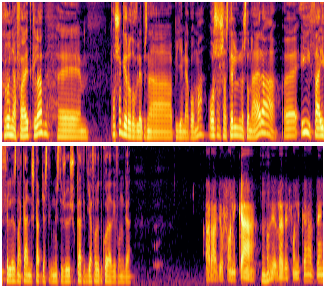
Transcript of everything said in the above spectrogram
χρόνια Fight Club. Ε, πόσο καιρό το βλέπεις να πηγαίνει ακόμα, όσο σας στέλνουν στον αέρα ε, ή θα ήθελες να κάνεις κάποια στιγμή στη ζωή σου κάτι διαφορετικό ραδιοφωνικά; Ραδιοφωνικά, ραδιοφωνικά δεν,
